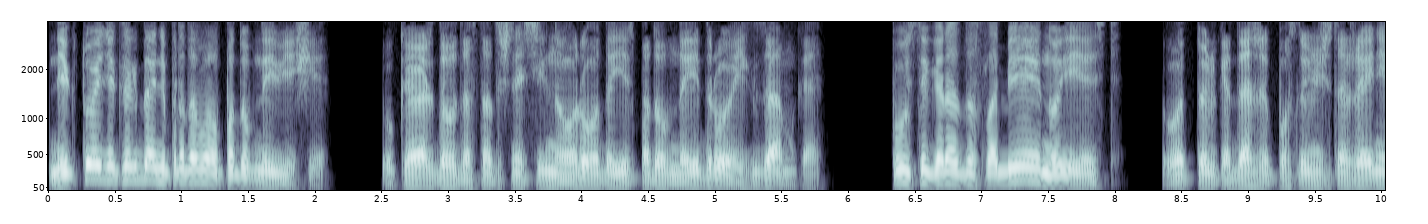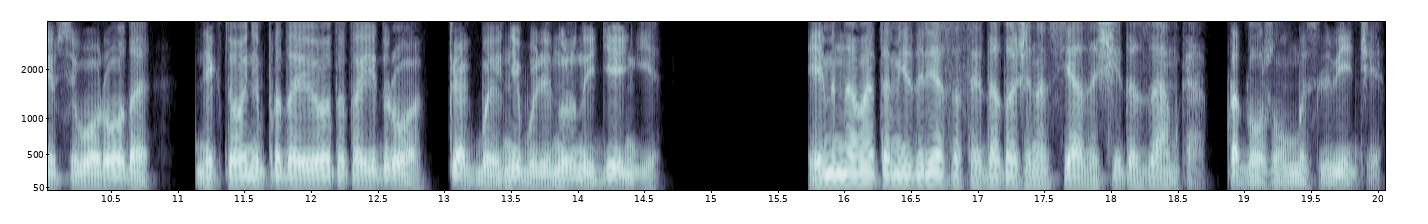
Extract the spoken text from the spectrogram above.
Никто и никогда не продавал подобные вещи. У каждого достаточно сильного рода есть подобное ядро их замка. Пусть и гораздо слабее, но есть. Вот только даже после уничтожения всего рода никто не продает это ядро, как бы ни были нужны деньги. «Именно в этом ядре сосредоточена вся защита замка», — продолжил мысль Венчи.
